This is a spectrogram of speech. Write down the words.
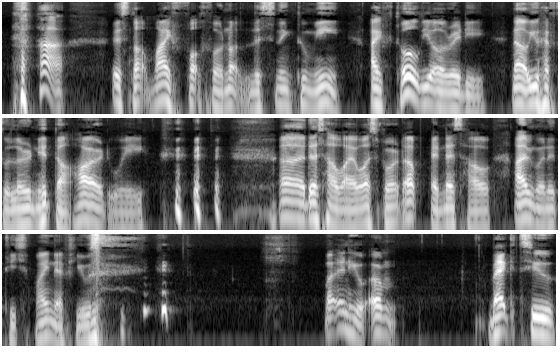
haha, it's not my fault for not listening to me. I've told you already. Now you have to learn it the hard way. uh, that's how I was brought up, and that's how I'm going to teach my nephews. but anyway, um, back to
